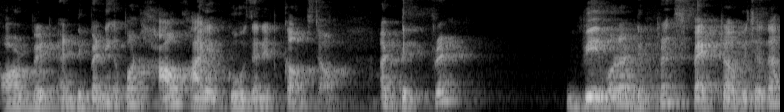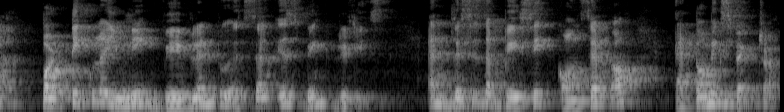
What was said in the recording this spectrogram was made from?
orbit and depending upon how high it goes and it comes down, a different wave or a different spectra which has a particular unique wavelength to itself is being released. And this is the basic concept of atomic spectra.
